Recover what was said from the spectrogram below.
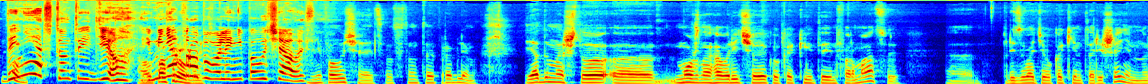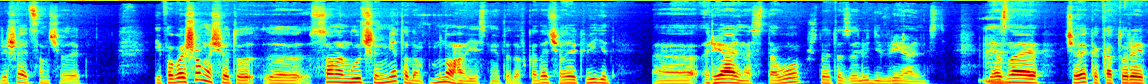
Да нет, в том-то и дело. А и меня пробовали, не получалось. Не получается. Вот в том-то и проблема. Я думаю, что э, можно говорить человеку какую-то информацию, э, призывать его к каким-то решениям, но решает сам человек. И по большому счету, э, самым лучшим методом, много есть методов, когда человек видит э, реальность того, что это за люди в реальности. Я знаю человека, который,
